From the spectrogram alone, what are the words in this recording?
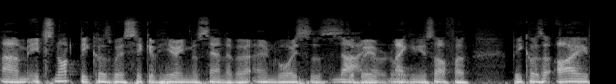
Um, it's not because we're sick of hearing the sound of our own voices No, that we're making this offer, because I,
